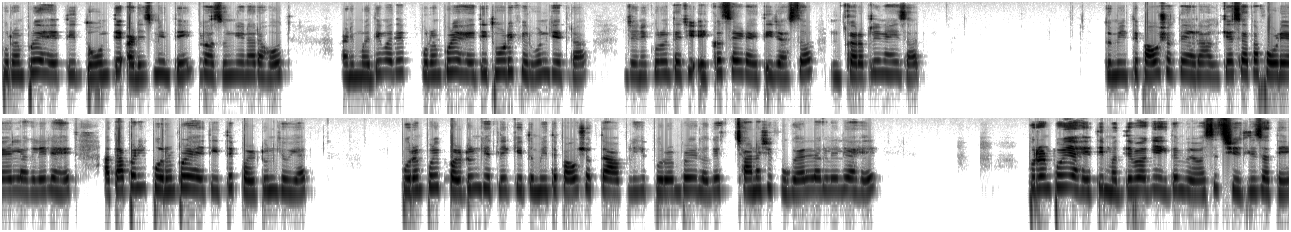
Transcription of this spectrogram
पुरणपोळी आहे ती दोन ते अडीच मिनिटे भाजून घेणार आहोत. आणि मध्ये मध्ये पुरणपोळी आहे ती थोडी फिरवून घेत राहा. जेणेकरून त्याची एकच साईड आहे ती जास्त करपली नाही जात. तुम्ही इथे पाहू शकता याला हलकेसे आता फोड यायला लागलेले आहेत. आता आपण ही पुरणपोळी आहे ती इथे पलटून घेऊयात. पुरणपोळी पलटून घेतली की तुम्ही इथे पाहू शकता आपली ही पुरणपोळी लगेच छान अशी फुगायला लागलेली आहे. पुरणपोळी आहे ती मध्यभागी एकदम व्यवस्थित शिजली जाते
